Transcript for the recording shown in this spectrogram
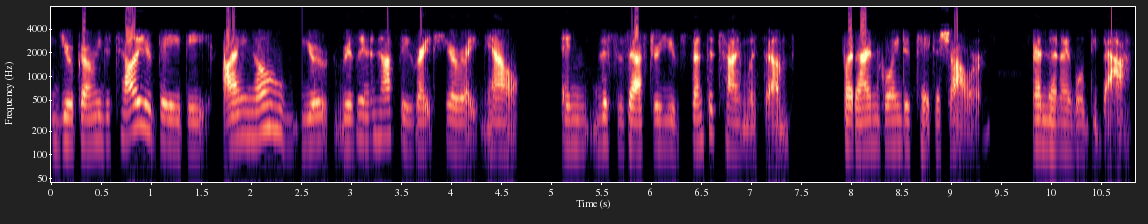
you're going to tell your baby, I know you're really unhappy right here, right now. And this is after you've spent the time with them, but I'm going to take a shower and then I will be back.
